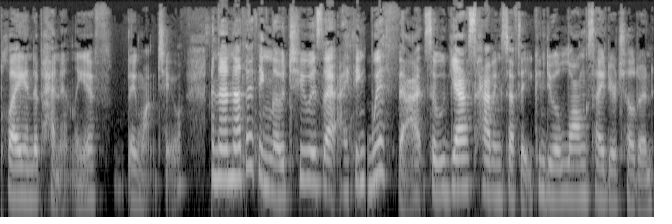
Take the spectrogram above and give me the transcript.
play independently if they want to. And another thing though, too, is that I think with that, so yes, having stuff that you can do alongside your children,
